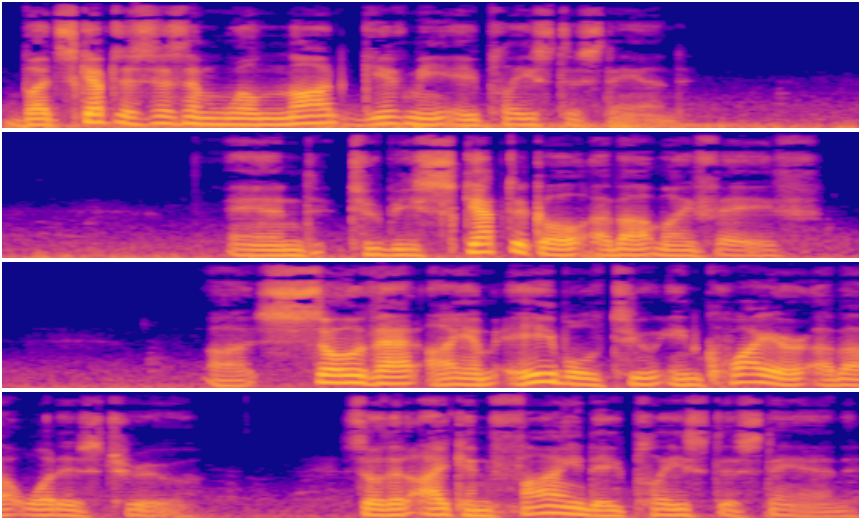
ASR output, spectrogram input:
but skepticism will not give me a place to stand and to be skeptical about my faith uh, so that I am able to inquire about what is true, so that I can find a place to stand,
